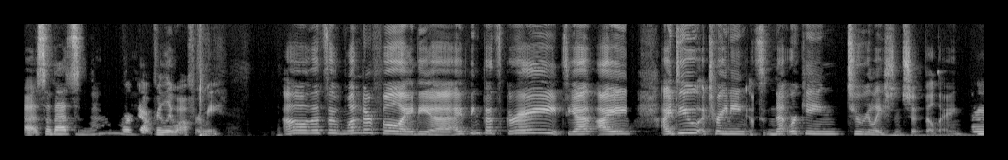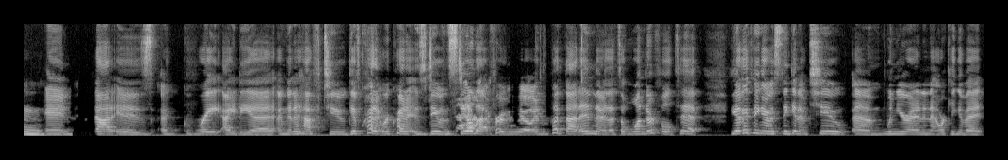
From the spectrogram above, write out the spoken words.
Uh, so that's yeah. worked out really well for me. Oh, that's a wonderful idea. I think that's great. Yeah, I I do a training. It's networking to relationship building, mm. and that is a great idea. I'm gonna have to give credit where credit is due and steal that from you and put that in there. That's a wonderful tip. The other thing I was thinking of too, um, when you're at a networking event,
